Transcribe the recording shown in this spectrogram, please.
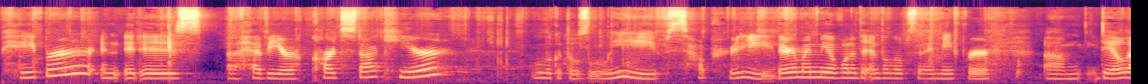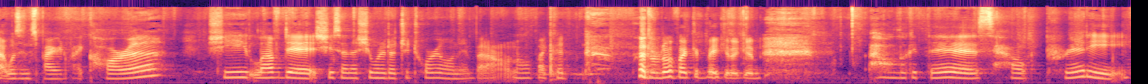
paper. And it is a heavier cardstock here. Oh, look at those leaves. How pretty. They remind me of one of the envelopes that I made for um, Dale that was inspired by Cara. She loved it. She said that she wanted a tutorial on it, but I don't know if I could. I don't know if I could make it again. Oh, look at this. How pretty.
